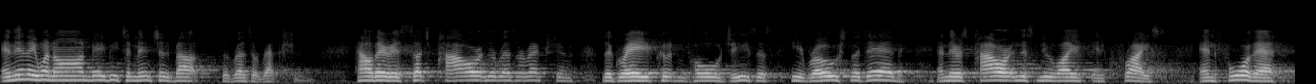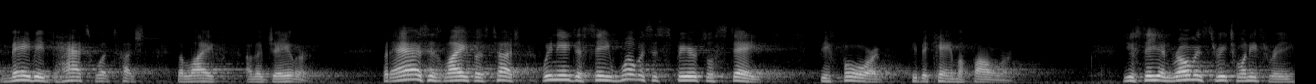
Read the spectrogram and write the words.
And then they went on maybe to mention about the resurrection. How there is such power in the resurrection. The grave couldn't hold Jesus. He rose from the dead. And there's power in this new life in Christ. And for that, maybe that's what touched the life of the jailer. But as his life was touched, we need to see what was his spiritual state before he became a follower. You see, in Romans 3.23,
